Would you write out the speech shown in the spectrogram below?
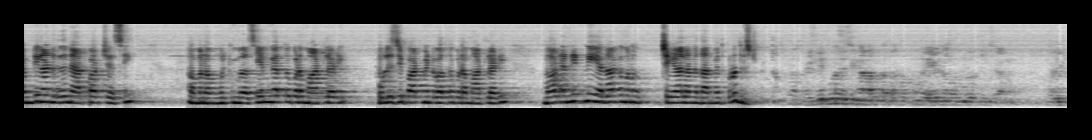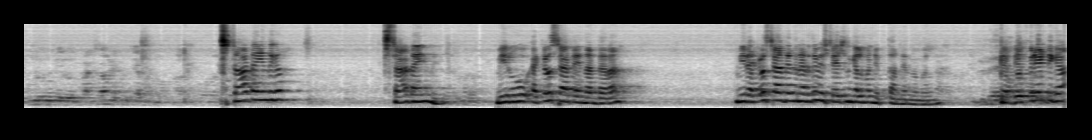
కమిటీ లాంటిది ఏదైనా ఏర్పాటు చేసి మన ముఖ్య సీఎం గారితో కూడా మాట్లాడి పోలీస్ డిపార్ట్మెంట్ వాళ్ళతో కూడా మాట్లాడి వాటన్నిటిని ఎలాగ మనం చేయాలన్న దాని మీద కూడా దృష్టి పెడతాం స్టార్ట్ అయిందిగా? స్టార్ట్ అయింది. మీరు ఎక్కడ స్టార్ట్ అయింది అంటారా మీరు ఎక్కడ స్టార్ట్ అయిందని అడిగితే మీరు స్టేషన్కి వెళ్ళమని చెప్తాను నేను మిమ్మల్ని. డెఫినెట్గా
